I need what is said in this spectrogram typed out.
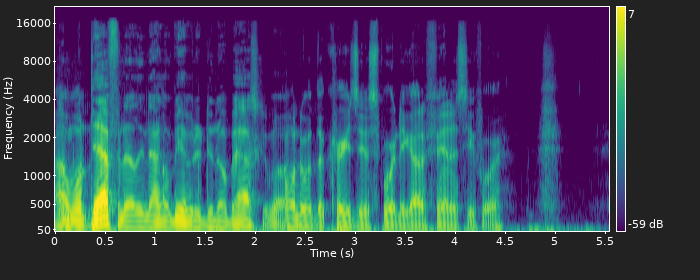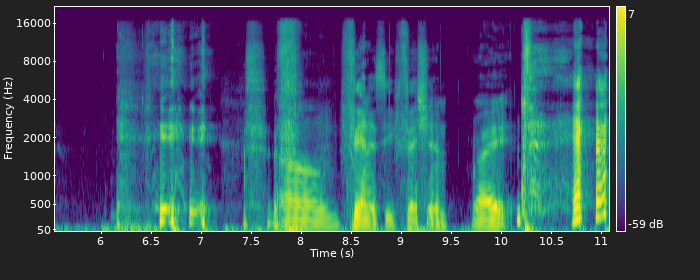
I I'm definitely not gonna be able to do no basketball. I wonder what the craziest sport they got a fantasy for. um, Fantasy fishing. Right?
